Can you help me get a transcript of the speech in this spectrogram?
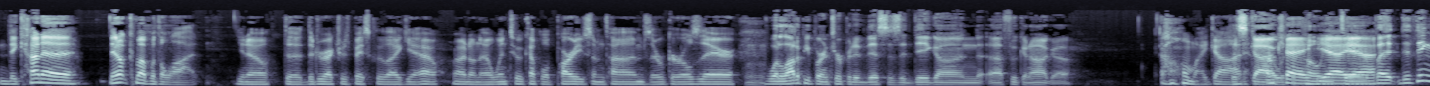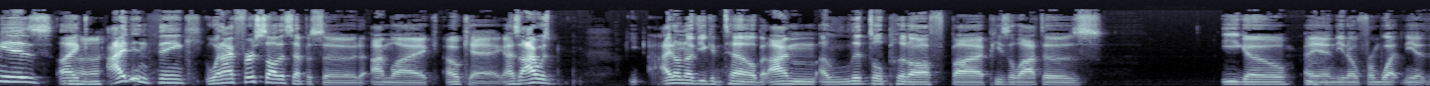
they kind of they don't come up with a lot. You know, the the director's basically like, yeah, I don't know, went to a couple of parties sometimes. There were girls there. What a lot of people interpreted this as a dig on uh, Fukunaga. Oh my god, this guy okay, with the ponytail. yeah, yeah. But the thing is, like, Uh-huh. I didn't think when I first saw this episode, I'm like, okay, as I was. I don't know if you can tell, but I'm a little put off by Pizzolatto's ego Mhm. and you know from what you know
